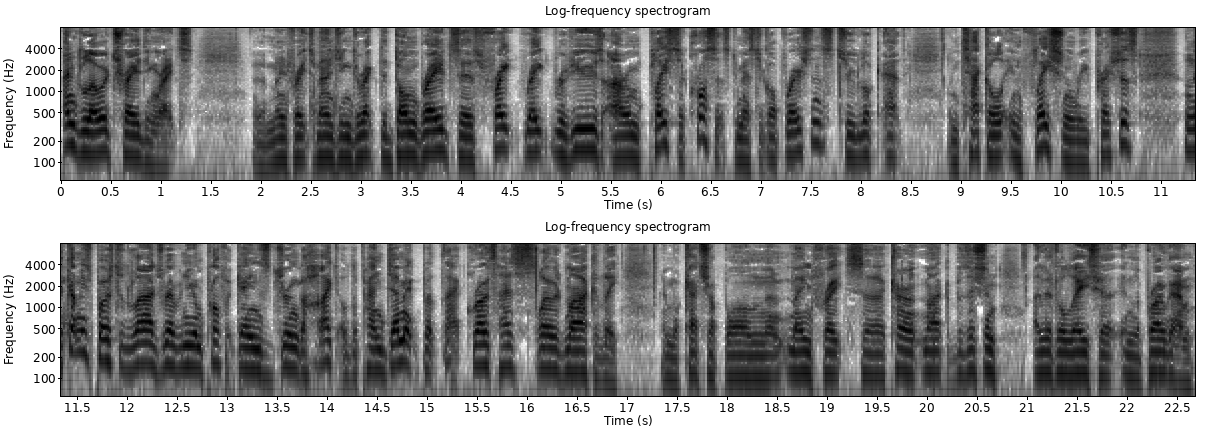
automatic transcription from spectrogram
and lower trading rates. Uh, Mainfreight's managing director Don Braid says freight rate reviews are in place across its domestic operations to look at and tackle inflationary pressures. And the company's posted large revenue and profit gains during the height of the pandemic, but that growth has slowed markedly. And we'll catch up on uh, Mainfreight's uh, current market position a little later in the program.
